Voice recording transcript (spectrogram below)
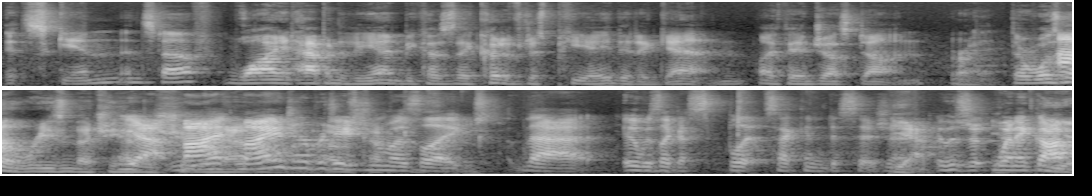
its skin and stuff. Why it happened at the end? Because they could have just PA'd it again, like they had just done. right. There was no Uh, reason that she had yeah, to shoot my that my interpretation kinda was like that it was like a split second decision. Yeah. It was just, Yeah. when it got Yeah.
